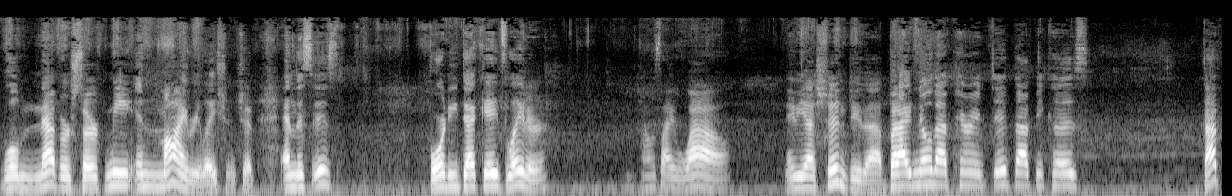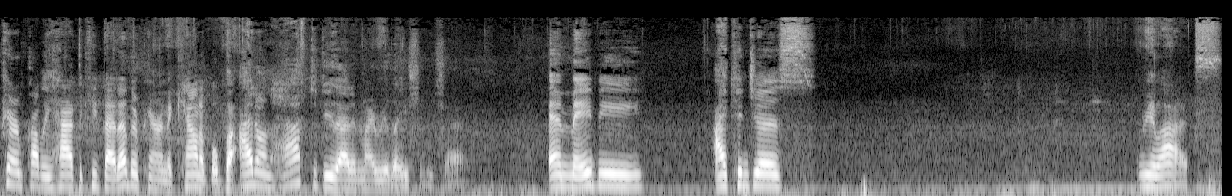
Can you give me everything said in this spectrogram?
will never serve me in my relationship. And this is 40 decades later. I was like, wow, maybe I shouldn't do that. But I know that parent did that because that parent probably had to keep that other parent accountable, but I don't have to do that in my relationship. And maybe I can just relax.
